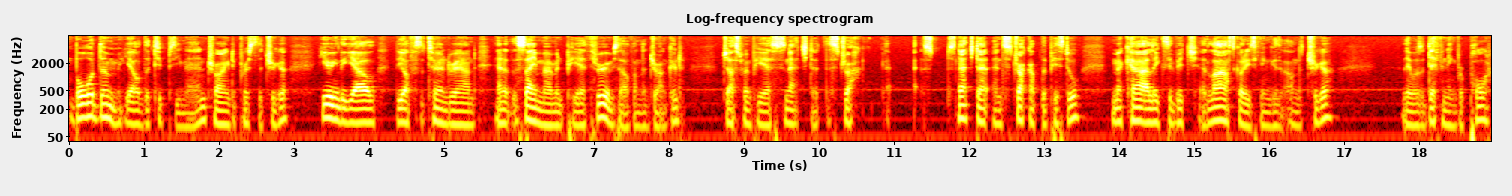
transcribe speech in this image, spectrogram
Board them, yelled the tipsy man, trying to press the trigger. Hearing the yell, the officer turned round, and at the same moment Pierre threw himself on the drunkard. Just when Pierre snatched at the struck, snatched at and struck up the pistol, Makar Alexeyevich at last got his fingers on the trigger. There was a deafening report,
